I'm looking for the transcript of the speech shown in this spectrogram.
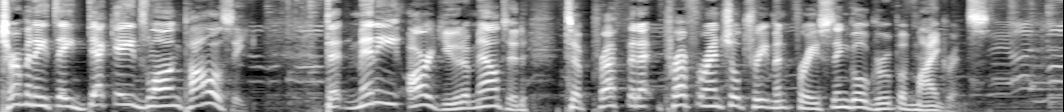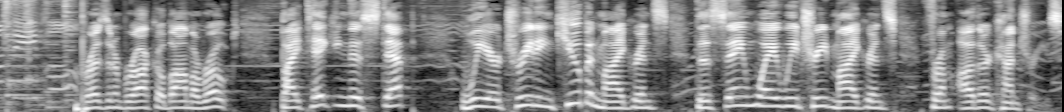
terminates a decades long policy that many argued amounted to prefer- preferential treatment for a single group of migrants. President Barack Obama wrote By taking this step, we are treating Cuban migrants the same way we treat migrants from other countries.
